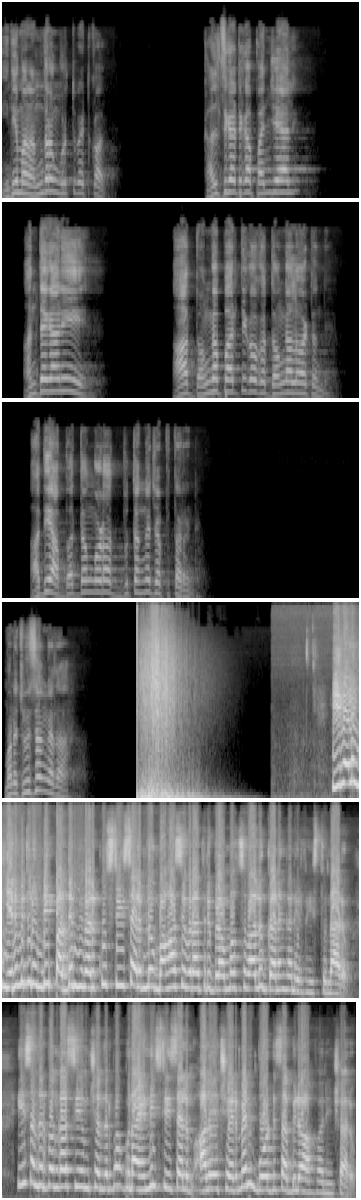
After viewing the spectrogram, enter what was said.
ఇది మనం అందరం గుర్తుపెట్టుకోవాలి. కలిసికట్టుగా పనిచేయాలి అంతేగాని ఆ దొంగ పార్టీకి ఒక దొంగ అలవాటు ఉంది. అది అబద్ధం కూడా అద్భుతంగా చెప్తారండి. మనం చూసాం కదా నెల ఎనిమిది నుండి పద్దెనిమిది వరకు శ్రీశైలంలో మహాశివరాత్రి బ్రహ్మోత్సవాలు ఘనంగా నిర్వహిస్తున్నారు. ఈ సందర్భంగా సీఎం చంద్రబాబు నాయుడిని శ్రీశైలం ఆలయ చైర్మన్ బోర్డు సభ్యులు ఆహ్వానించారు.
